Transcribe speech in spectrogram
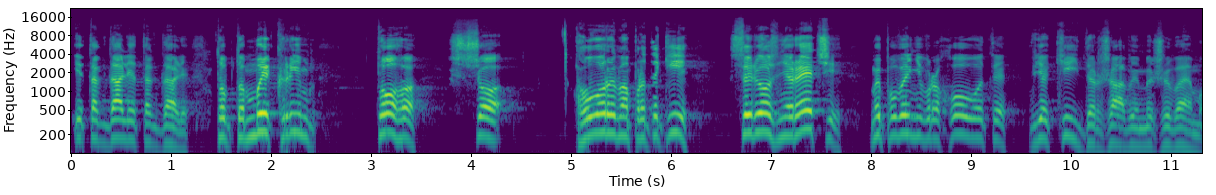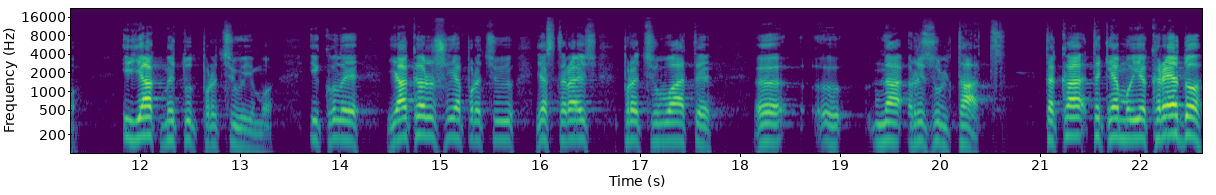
і так далі. і так далі. Тобто ми, крім того, що говоримо про такі серйозні речі, ми повинні враховувати, в якій державі ми живемо і як ми тут працюємо. І коли я кажу, що я працюю, я стараюсь працювати е, е, на результат. Така, таке моє кредо.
